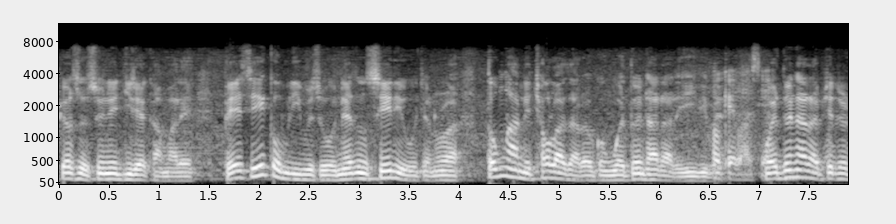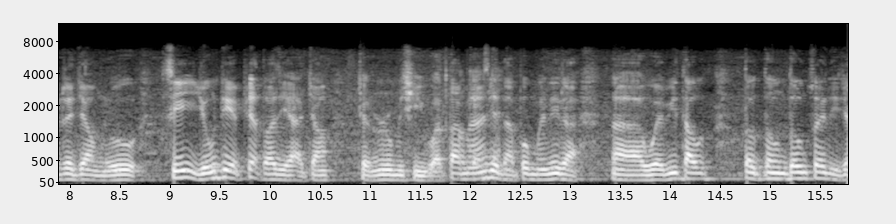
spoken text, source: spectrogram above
ပြောဆိုဆွေးနွေးကြည့်တဲ့အခါမှာလည်းဘယ်စေးကုမ္ပဏီမဆိုအနည်းဆုံးစေးတွေကိုကျွန်တော်က3လနဲ့6လစာတော့အကုန်ဝယ်သွင်းထားတာတွေကြီးပဲဟုတ်ကဲ့ပါဆရာဝယ်သွင်းထားတာဖြစ်တဲ့အတွက်ကြောင့်မလို့စေးရုံးတရက်ပြတ်သွားစရာအကြောင်းကျွန်တော်တို့မရှိဘူးပေါ့တာမန်ဖြစ်တာပုံမှန်နေတာအာဝယ်ပြီးတောက်တုံတုံတုံးဆွဲနေကြ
